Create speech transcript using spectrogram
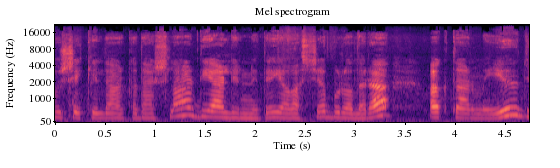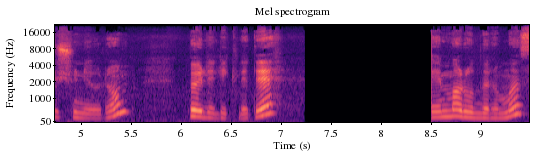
bu şekilde arkadaşlar. Diğerlerini de yavaşça buralara aktarmayı düşünüyorum. Böylelikle de e, marullarımız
